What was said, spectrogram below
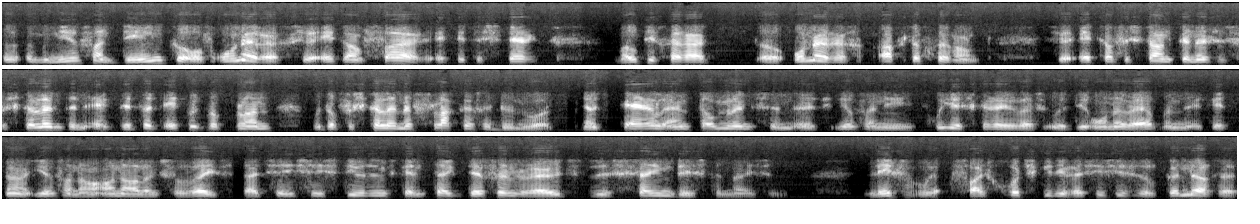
'n manier van denke of onderrig so ek aanvaar ek het 'n sterk multigraad uh, onderrig agtergrond so ek kan verstaan kinders is verskillend en ek dit wat ek moet beplan moet op verskillende vlakke gedoen word nou Carol and Tomlinson is een van die goeie skrywers oor die onderwerp en ek het na een van haar aanhalinge verwys dat sy sê students can take different roads to the same destination Lev Vygotsky die Russiese sielkundige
